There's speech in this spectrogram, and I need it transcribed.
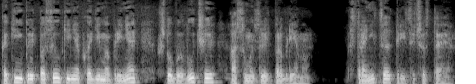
какие предпосылки необходимо принять, чтобы лучше осмыслить проблему. Страница 36.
